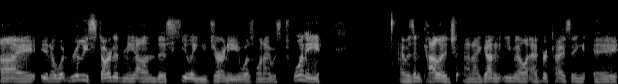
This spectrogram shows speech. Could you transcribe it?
I you know what really started me on this healing journey was when I was 20. I was in college and I got an email advertising a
